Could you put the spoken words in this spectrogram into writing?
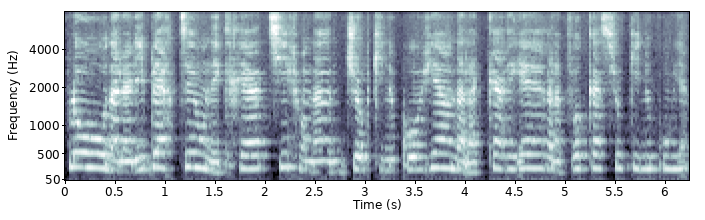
flow, on a la liberté, on est créatif, on a un job qui nous convient, on a la carrière, la vocation qui nous convient.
